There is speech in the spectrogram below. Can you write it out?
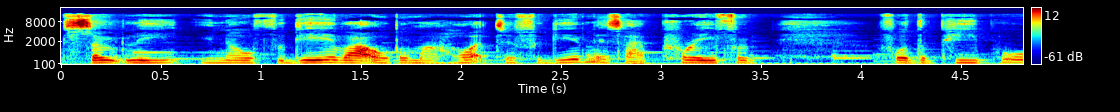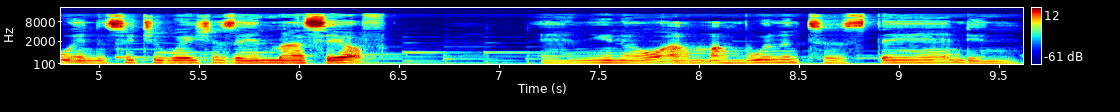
certainly, you know, forgive. I open my heart to forgiveness. I pray for for the people and the situations and myself. And you know, I'm I'm willing to stand and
